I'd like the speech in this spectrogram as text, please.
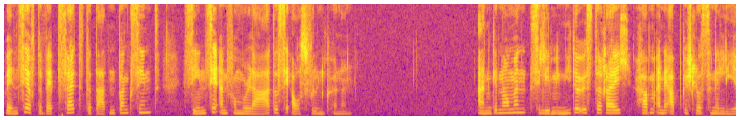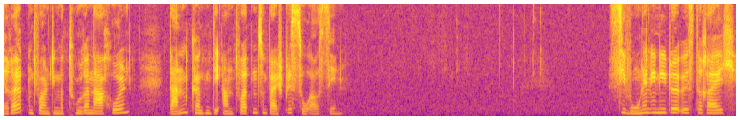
Wenn Sie auf der Website der Datenbank sind, sehen Sie ein Formular, das Sie ausfüllen können. Angenommen, Sie leben in Niederösterreich, haben eine abgeschlossene Lehre und wollen die Matura nachholen, dann könnten die Antworten zum Beispiel so aussehen. Sie wohnen in Niederösterreich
